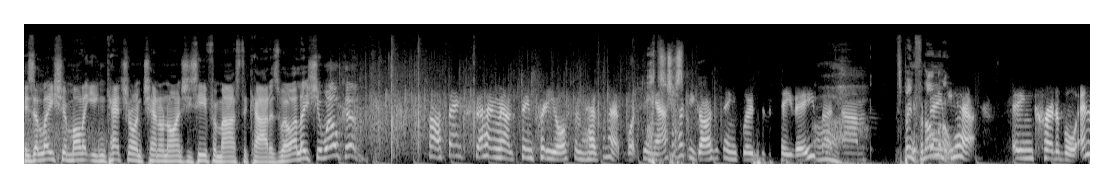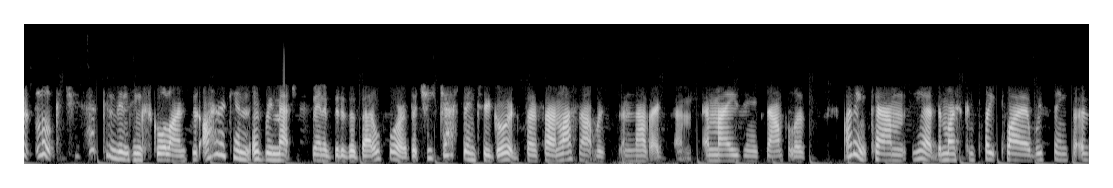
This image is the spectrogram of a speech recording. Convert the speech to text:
is Alicia Molik. You can catch her on Channel 9. She's here for MasterCard as well. Alicia, welcome. Oh, thanks for having me on. It's been pretty awesome, hasn't it? Watching Oh, Ash. just- I hope you guys have been glued to the TV. But um, It's been it's phenomenal. been- yeah, incredible. And look, she's had convincing scorelines, but I reckon every match has been a bit of a battle for her. But she's just been too good so far. And last night was another um, amazing example of, I think, um, yeah, the most complete player we've seen for a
